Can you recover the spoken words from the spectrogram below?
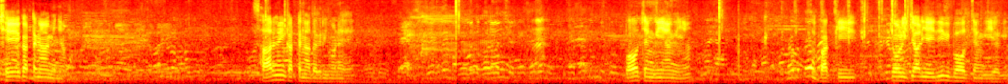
6 ਕੱਟੀਆਂ ਗਈਆਂ। ਸਾਰੀਆਂ ਹੀ ਕੱਟੀਆਂ ਤਕਰੀਬਨ ਇਹ। ਬਹੁਤ ਚੰਗੀਆਂ ਗਈਆਂ ਤੇ ਬਾਕੀ ਝੋਲੀ ਝਾਲੀ ਇਹਦੀ ਵੀ ਬਹੁਤ ਚੰਗੀ ਹੈਗੀ।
